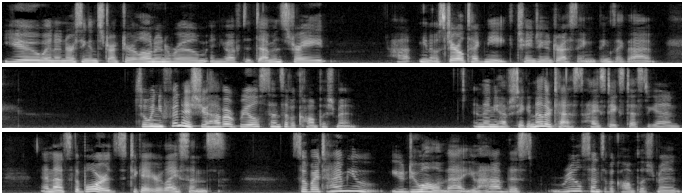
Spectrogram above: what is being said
you and a nursing instructor alone in a room, and you have to demonstrate, you know, sterile technique, changing a dressing, things like that. So when you finish, you have a real sense of accomplishment. And then you have to take another test, high stakes test again, and that's the boards to get your license. So by the time you you do all of that, you have this real sense of accomplishment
